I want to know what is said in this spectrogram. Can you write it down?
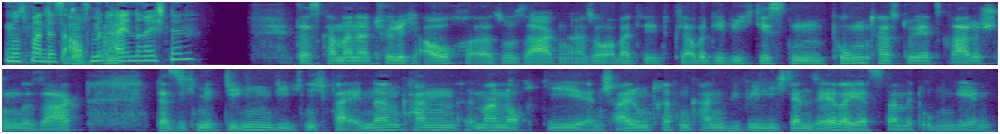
Muss man das, das auch mit einrechnen? Das kann man natürlich auch äh, so sagen. Also, aber die, ich glaube, die wichtigsten Punkt hast du jetzt gerade schon gesagt, dass ich mit Dingen, die ich nicht verändern kann, immer noch die Entscheidung treffen kann, wie will ich denn selber jetzt damit umgehen.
